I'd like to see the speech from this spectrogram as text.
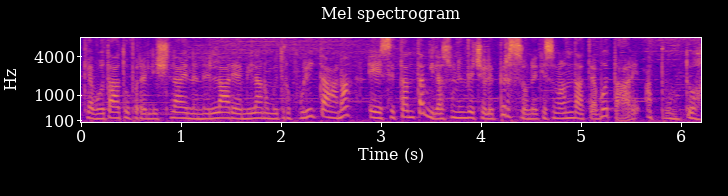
che ha votato per Ellie Schlein nell'area Milano metropolitana e 70.000 sono invece le persone che sono andate a votare appunto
